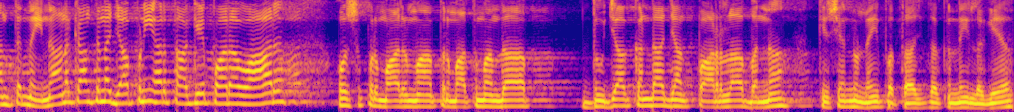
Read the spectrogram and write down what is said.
ਅੰਤ ਨਹੀਂ। ਨਾਨਕ ਅੰਤ ਨਾ ਜਾਪਣੀ ਹਰ ਤਾਕੇ ਪਾਰਾਵਾਰ। ਉਸ ਪਰਮਾਤਮਾ ਪਰਮਾਤਮਾ ਦਾ ਦੂਜਾ ਕੰਡਾ ਜਾਂ ਪਾਰਲਾ ਬੰਨਾ। ਕਿਸੇ ਨੂੰ ਨਹੀਂ ਪਤਾ, ਅਜੇ ਤੱਕ ਨਹੀਂ ਲੱਗਿਆ।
